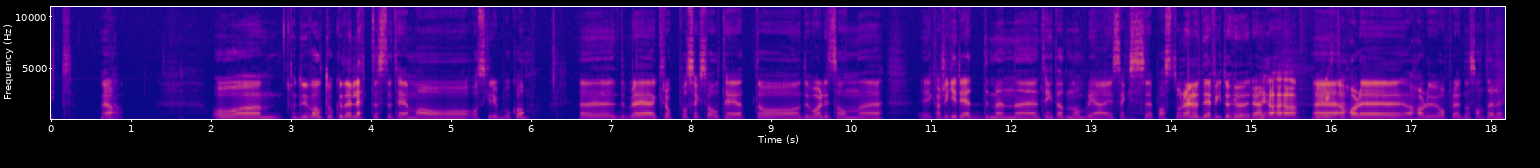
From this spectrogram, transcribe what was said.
nytt. ja. Og um, du valgte jo ikke det letteste temaet å, å skrive bok om. Eh, Det ble kropp og seksualitet, og du var litt sånn eh, Kanskje ikke redd, men eh, tenkte at nå blir jeg sexpastoren. Eller det fikk du høre. Ja, ja, Eh, har, det, har du opplevd noe sånt, eller?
